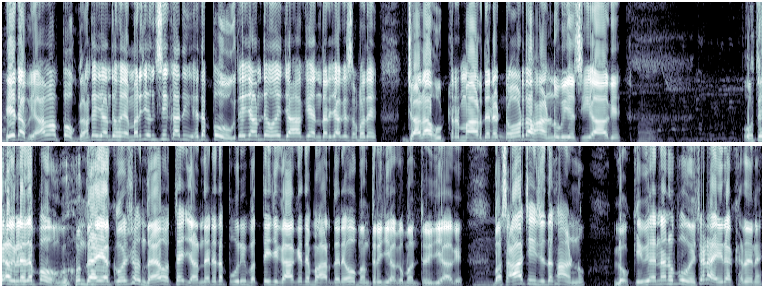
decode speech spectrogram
ਇਹ ਤਾਂ ਵਿਆਹਾਂ ਭੋਗਾਂ ਤੇ ਜਾਂਦੇ ਹੋਏ ਐਮਰਜੈਂਸੀ ਕਾਦੀ ਇਹ ਤਾਂ ਭੋਗ ਤੇ ਜਾਂਦੇ ਹੋਏ ਜਾ ਕੇ ਅੰਦਰ ਜਾ ਕੇ ਸਮਝਦੇ ਜ਼ਿਆਦਾ ਹੂਟਰ ਮਾਰਦੇ ਨੇ ਟੋਰ ਦਾ ਹਾਣ ਨੂੰ ਵੀ ਅਸੀਂ ਆ ਗਏ। ਉੱਥੇ ਅਗਲੇ ਦਾ ਭੋਗ ਹੁੰਦਾ ਜਾਂ ਕੁਝ ਹੁੰਦਾ ਉੱਥੇ ਜਾਂਦੇ ਨੇ ਤਾਂ ਪੂਰੀ ਬੱਤੀ ਜਗਾ ਕੇ ਤੇ ਮਾਰਦੇ ਨੇ ਉਹ ਮੰਤਰੀ ਜੀ ਗਏ ਮੰਤਰੀ ਜੀ ਆ ਗਏ। ਬਸ ਆਹ ਚੀਜ਼ ਦਿਖਾਉਣ ਨੂੰ ਲੋਕੀ ਵੀ ਇਹਨਾਂ ਨੂੰ ਭੋਏ ਚੜਾਈ ਰੱਖਦੇ ਨੇ।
